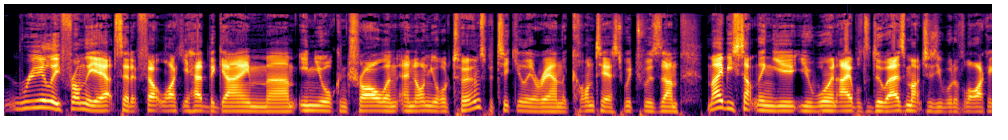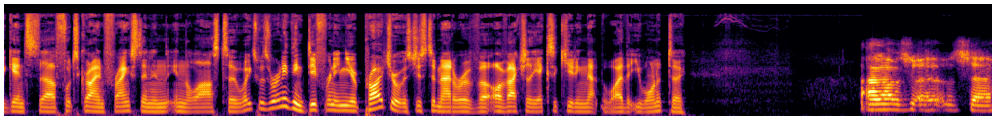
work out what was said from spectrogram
really, from the outset, it felt like you had the game um, in your control and, and on your terms, particularly around the contest, which was um, maybe something you, you weren't able to do as much as you would have liked against uh, Footscray and Frankston in, in the last two weeks. Was there anything different in your approach, or it was just a matter of, uh, of actually executing that the way that you wanted to? Uh, that was, uh, it was uh,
